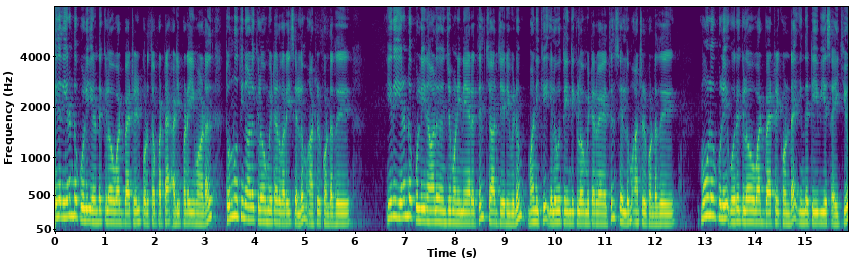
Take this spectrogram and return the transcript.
இதில் இரண்டு புள்ளி இரண்டு கிலோவாட் பேட்டரியில் பொருத்தப்பட்ட அடிப்படை மாடல் தொண்ணூற்றி நாலு கிலோமீட்டர் வரை செல்லும் ஆற்றல் கொண்டது. இது இரண்டு புள்ளி நாலு அஞ்சு மணி நேரத்தில் சார்ஜ் ஏறிவிடும். மணிக்கு எழுபத்தைந்து கிலோமீட்டர் வேகத்தில் செல்லும் ஆற்றல் கொண்டது. மூணு புள்ளி ஒரு கிலோவாட் பேட்டரி கொண்ட இந்த டிவிஎஸ் ஐக்யூ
